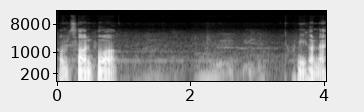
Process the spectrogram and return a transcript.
ผมซ่อนพวก พวกนี้ก่อนนะ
